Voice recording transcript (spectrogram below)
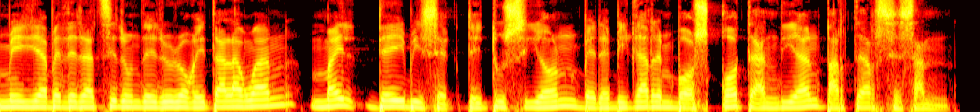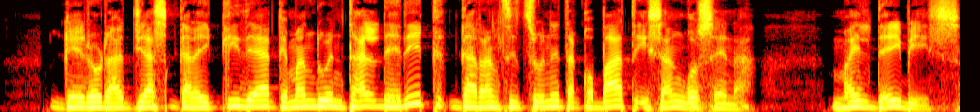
Mila bederatzerun deirurogeita lauan, Mail Davisek deitu zion bere bigarren boskote handian parte hartzezan. Gerora jazz garaikideak eman duen talderik garrantzitsuenetako bat izango zena. Mail Davis,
